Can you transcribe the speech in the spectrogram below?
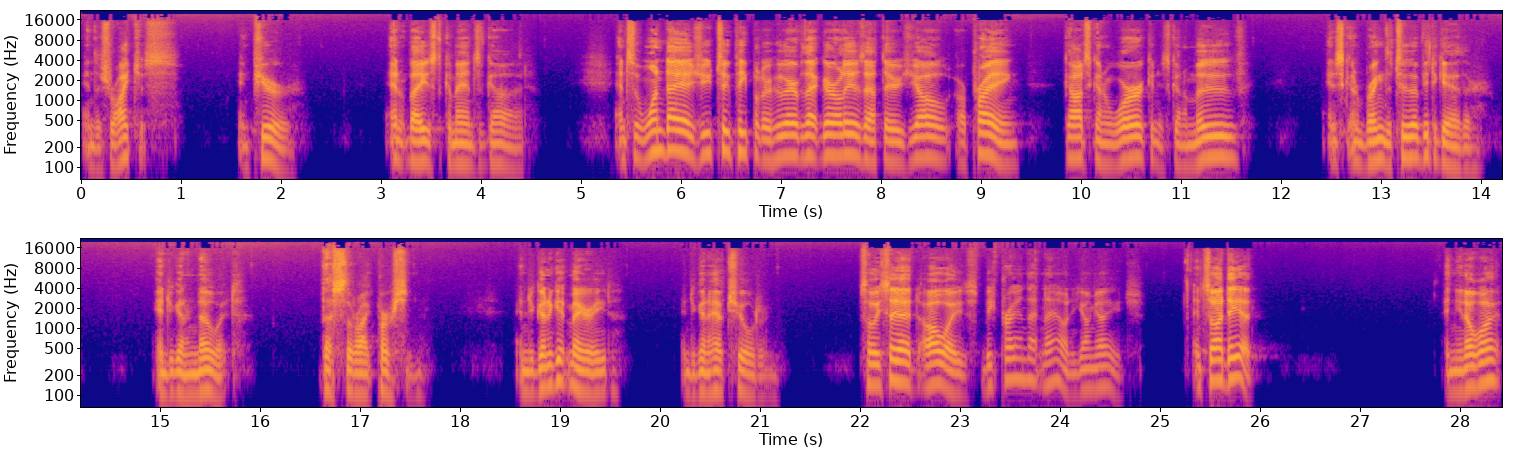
and that's righteous and pure and obeys the commands of God. And so one day, as you two people or whoever that girl is out there, as y'all are praying, God's going to work and it's going to move and it's going to bring the two of you together and you're going to know it. That's the right person. And you're going to get married and you're going to have children. So he said, always be praying that now at a young age. And so I did. And you know what?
